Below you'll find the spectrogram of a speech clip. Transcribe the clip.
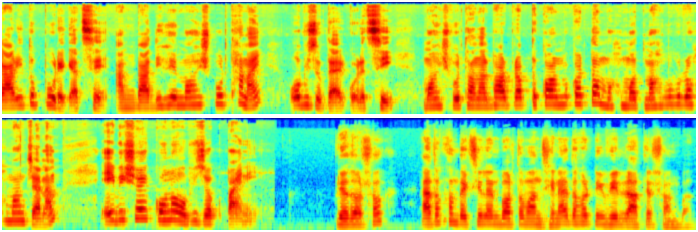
গাড়ি তো পুড়ে গেছে। আমি বাদী হয়ে মহেশপুর থানায় অভিযোগ দায়ের করেছি। মহেশপুর থানার ভারপ্রাপ্ত কর্মকর্তা মোহাম্মদ মাহবুবুর রহমান জানান এই বিষয়ে কোনো অভিযোগ পায়নি প্রিয় দর্শক, এতক্ষণ দেখছিলেন বর্তমান ঝিনাইদহ টিভির রাতের সংবাদ।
